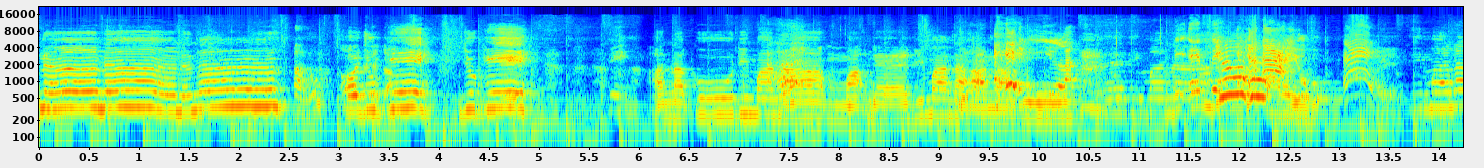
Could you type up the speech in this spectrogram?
na, na, na, na. Aduh. Oh Juki, Juki. Anakku di mana? Emaknya di mana anakku? Gila. Di mana? Di ember. Ayo. Eh, Di mana?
